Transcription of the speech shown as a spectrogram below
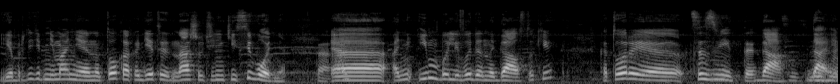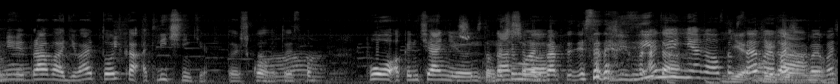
И обратите внимание на то, как одеты наши ученики сегодня. Так. Э, они, им были выданы галстуки, которые, Це звідти. да, да, имеют право одевать только отличники той школы. То есть по, по окончанию Стоп, а чому нашего... Альберт тоді сидить? візита? А ні, є галстук, Є, все, є, вибач, да. вибач,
